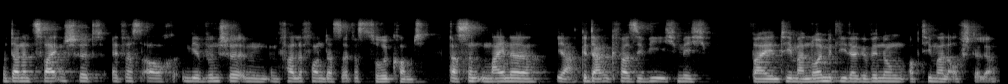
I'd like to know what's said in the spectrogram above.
und dann im zweiten Schritt etwas auch mir wünsche im, im Falle von, dass etwas zurückkommt. Das sind meine ja, Gedanken quasi, wie ich mich beim Thema Neumitgliedergewinnung optimal aufstelle.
